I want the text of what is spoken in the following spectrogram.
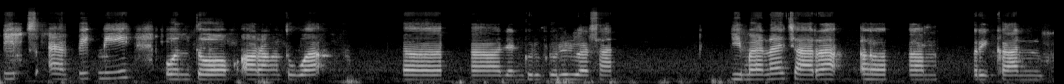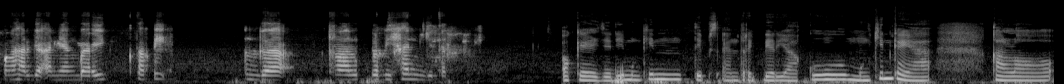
tips and trick nih untuk orang tua uh, uh, dan guru-guru di luar sana? Gimana cara uh, um, berikan penghargaan yang baik tapi enggak terlalu berlebihan gitu. Oke, jadi mungkin tips and trick dari aku mungkin kayak kalau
